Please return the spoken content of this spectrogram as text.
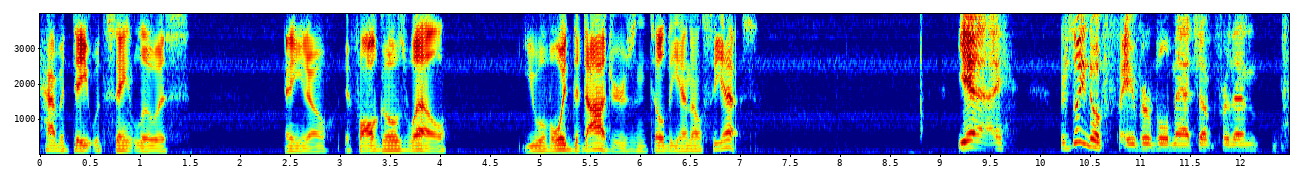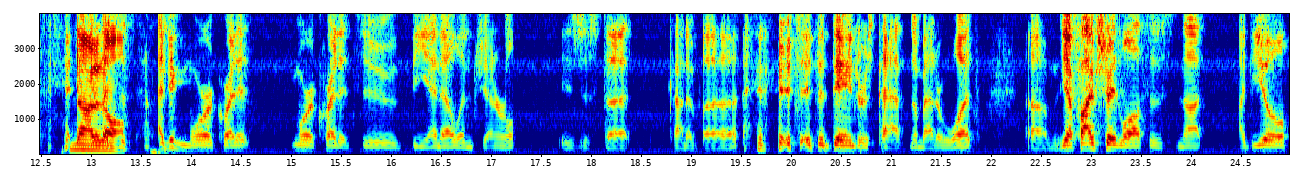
have a date with St. Louis. And, you know, if all goes well, you avoid the Dodgers until the NLCS. Yeah, I, there's really no favorable matchup for them. Not at all. Just, I think more credit, more credit to the NL in general is just that kind of uh, it's it's a dangerous path no matter what. Um, yeah, five straight losses, not ideal,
